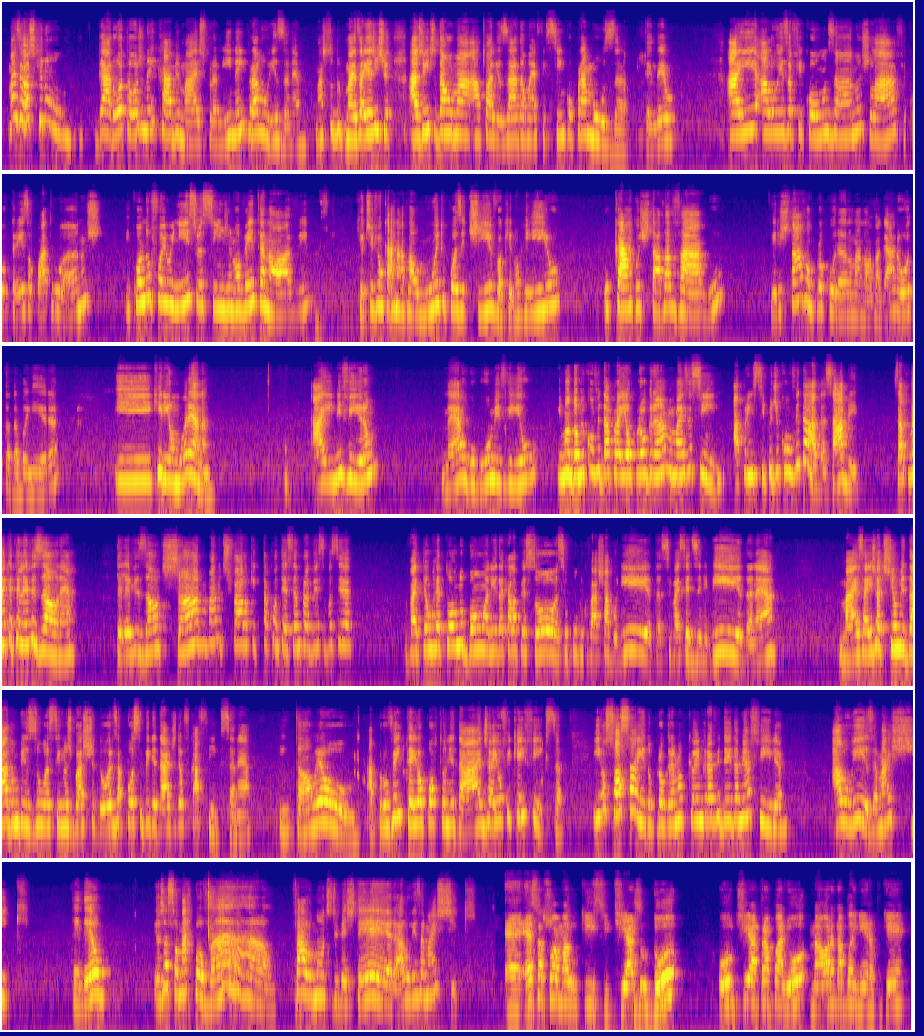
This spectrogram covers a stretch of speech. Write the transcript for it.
Mas eu acho que não. Garota hoje nem cabe mais para mim, nem para Luísa, né? Mas tudo, mas aí a gente a gente dá uma atualizada, um F5 para Musa, entendeu? Aí a Luísa ficou uns anos lá, ficou três ou quatro anos. E quando foi o início, assim, de 99, que eu tive um carnaval muito positivo aqui no Rio, o cargo estava vago. Eles estavam procurando uma nova garota da banheira e queriam morena. Aí me viram, né? O Gugu me viu e mandou me convidar para ir ao programa, mas assim, a princípio de convidada, sabe? Sabe como é que é televisão, né? Televisão te chama, mas não te fala o que está acontecendo para ver se você vai ter um retorno bom ali daquela pessoa, se o público vai achar bonita, se vai ser desinibida, né? Mas aí já tinham me dado um bizu assim nos bastidores, a possibilidade de eu ficar fixa, né? Então eu aproveitei a oportunidade, aí eu fiquei fixa. E eu só saí do programa porque eu engravidei da minha filha. A Luísa é mais chique, entendeu? Eu já sou Marcovão, falo um monte de besteira. A Luísa é mais chique. É, essa sua maluquice te ajudou ou te atrapalhou na hora da banheira? Porque,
